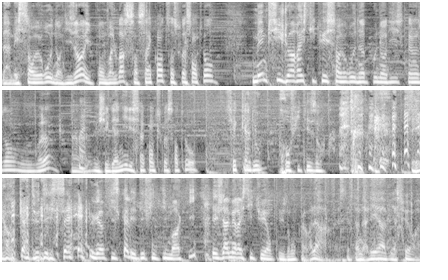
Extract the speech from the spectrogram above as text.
bah mes 100 euros dans 10 ans, ils pourront valoir 150, 160 euros. Même si je dois restituer 100 euros d'impôt dans 10, 15 ans, voilà, bah, j'ai gagné les 50, 60 euros. C'est cadeau, profitez-en. Et en cas de décès, le gain fiscal est définitivement acquis et jamais restitué en plus. Donc euh, voilà, c'est un aléa, bien sûr, euh,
